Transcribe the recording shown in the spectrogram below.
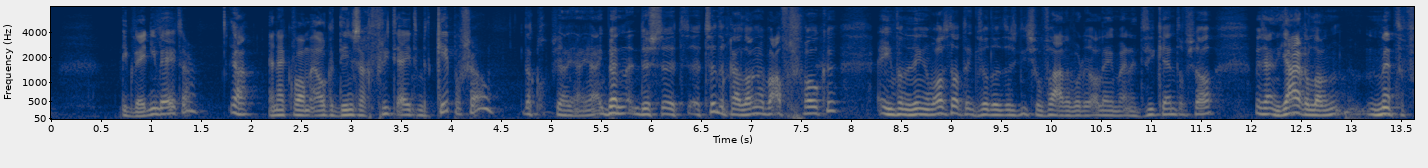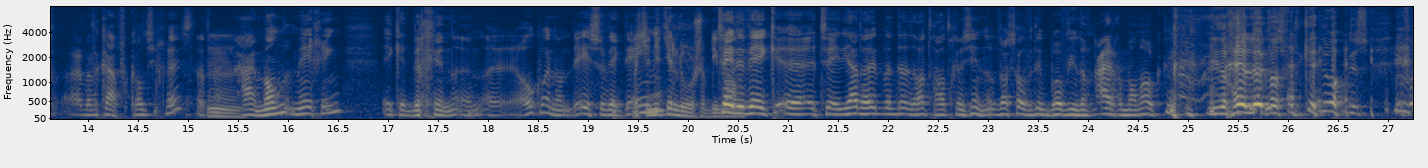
ik weet niet beter. Ja, En hij kwam elke dinsdag friet eten met kip of zo? Dat klopt. Ja, ja, ja. Ik ben dus twintig jaar lang hebben afgesproken. Een van de dingen was dat ik wilde dus niet zo'n vader worden alleen maar in het weekend of zo. We zijn jarenlang met, met elkaar op vakantie geweest. Dat Hmm. haar man meeging. Ik in het begin eh, ook, maar dan de eerste week de Was je ene. niet jaloers op die Tweede man? week, het tweede, ja, dat, dat had, had geen zin. Het was bovendien, bovendien nog een aardige man ook. Die nog heel leuk was voor de kinderen ook. Dus eh,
